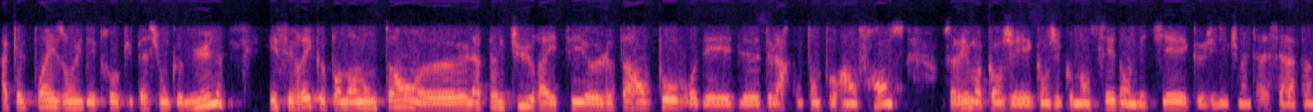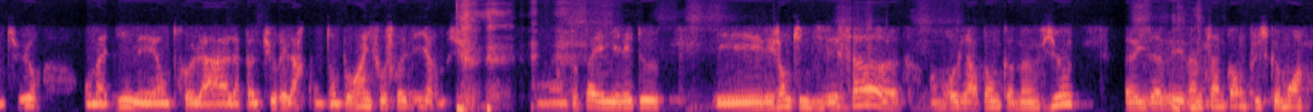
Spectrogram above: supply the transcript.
à quel point ils ont eu des préoccupations communes et c'est vrai que pendant longtemps, euh, la peinture a été euh, le parent pauvre des, de, l'art contemporain en France. Vous savez, moi, quand j'ai quand j'ai commencé dans le métier et que j'ai dit que je m'intéressais à la peinture, on m'a dit mais entre la, la peinture et l'art contemporain, il faut choisir, monsieur. on ne peut pas aimer les deux. Et les gens qui me disaient ça, euh, en me regardant comme un vieux, ils avaient 25 ans de plus que moi.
